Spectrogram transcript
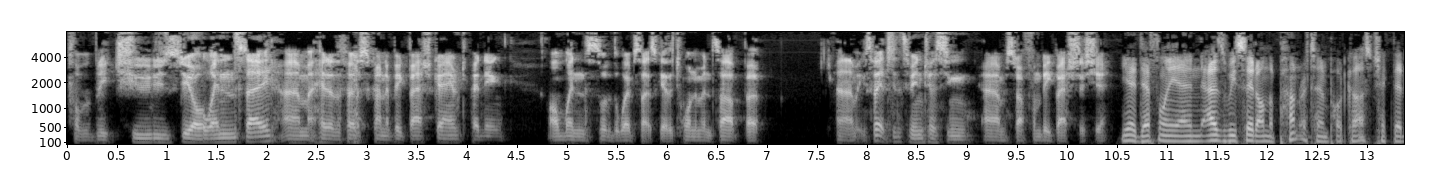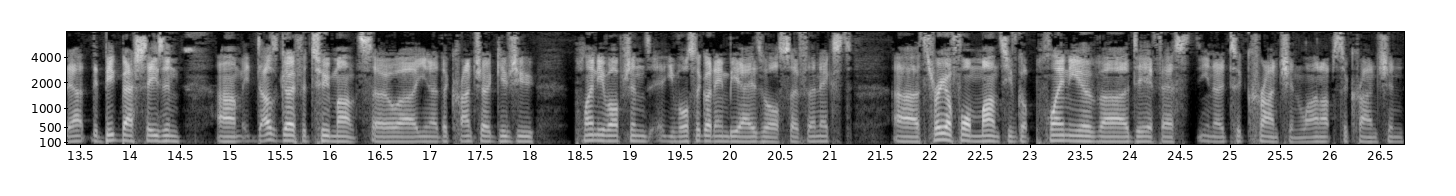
probably Tuesday or Wednesday, um, ahead of the first kind of Big Bash game, depending on when sort of the websites get the tournaments up. But um, expecting some interesting um, stuff from Big Bash this year. Yeah, definitely. And as we said on the Punt Return podcast, check that out. The Big Bash season, um, it does go for two months. So, uh, you know, the Cruncher gives you plenty of options. You've also got NBA as well. So for the next uh, three or four months, you've got plenty of uh, DFS, you know, to crunch and lineups to crunch and,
